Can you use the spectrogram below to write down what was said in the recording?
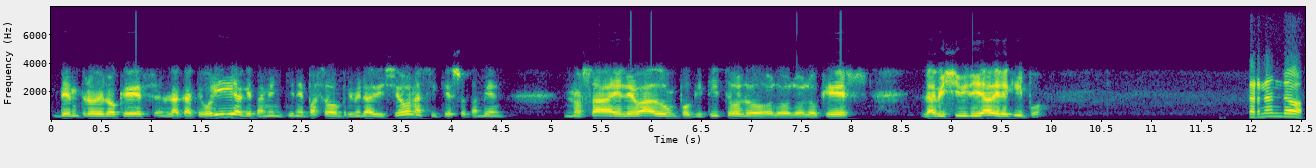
dentro de lo que es la categoría, que también tiene pasado en primera división, así que eso también nos ha elevado un poquitito lo, lo, lo que es la visibilidad del equipo. Fernando,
